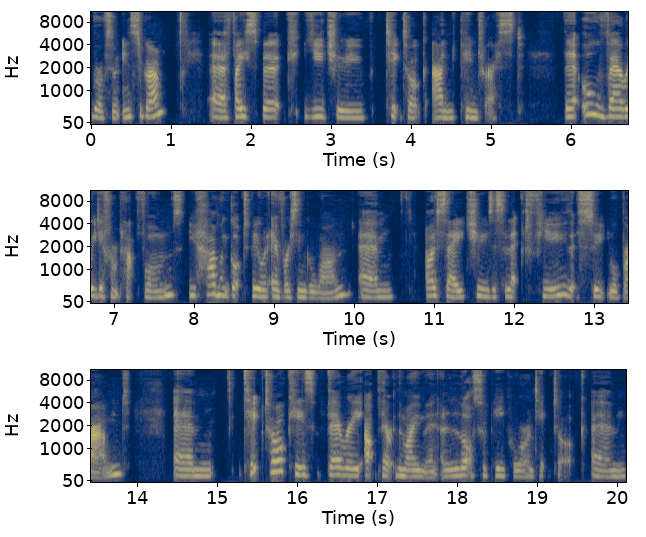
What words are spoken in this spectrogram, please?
we're obviously on Instagram, uh, Facebook, YouTube, TikTok, and Pinterest they're all very different platforms. You haven't got to be on every single one. Um, I'd say choose a select few that suit your brand. Um, TikTok is very up there at the moment, and lots of people are on TikTok. Um,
